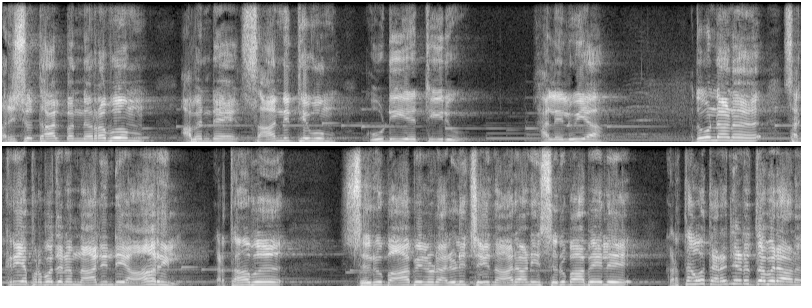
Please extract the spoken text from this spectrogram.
പരിശുദ്ധാത്മ നിറവും അവന്റെ സാന്നിധ്യവും കൂടിയേ തീരൂ. ഹലലുയ അതുകൊണ്ടാണ് സക്രിയ പ്രവചനം നാലിന്റെ ആറിൽ കർത്താവ് സെറുബാബേലിനോട് അരുളി ചെയ്യുന്ന ആരാണ് ഈ സെറുബാബേൽ കർത്താവ് തെരഞ്ഞെടുത്തവരാണ്.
